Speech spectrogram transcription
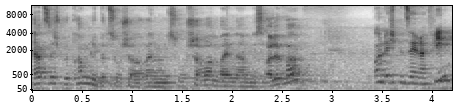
Herzlich willkommen, liebe Zuschauerinnen und Zuschauer. Mein Name ist Oliver. Und ich bin Serafin.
